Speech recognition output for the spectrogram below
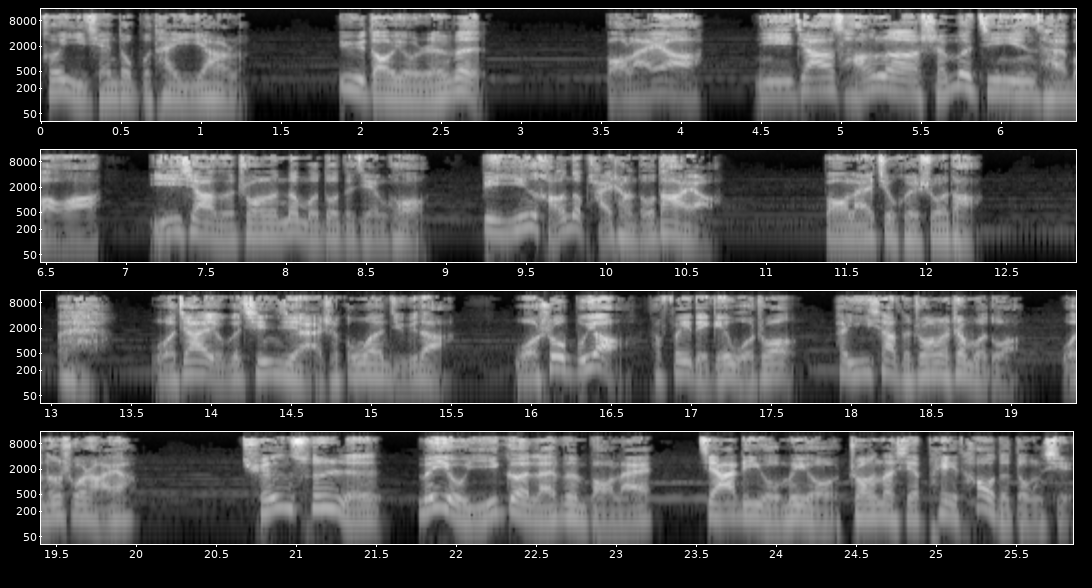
和以前都不太一样了。遇到有人问：“宝来呀，你家藏了什么金银财宝啊？一下子装了那么多的监控，比银行的排场都大呀？”宝来就会说道：“哎，我家有个亲戚是公安局的，我说不要，他非得给我装。”他一下子装了这么多，我能说啥呀？全村人没有一个来问宝来家里有没有装那些配套的东西，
